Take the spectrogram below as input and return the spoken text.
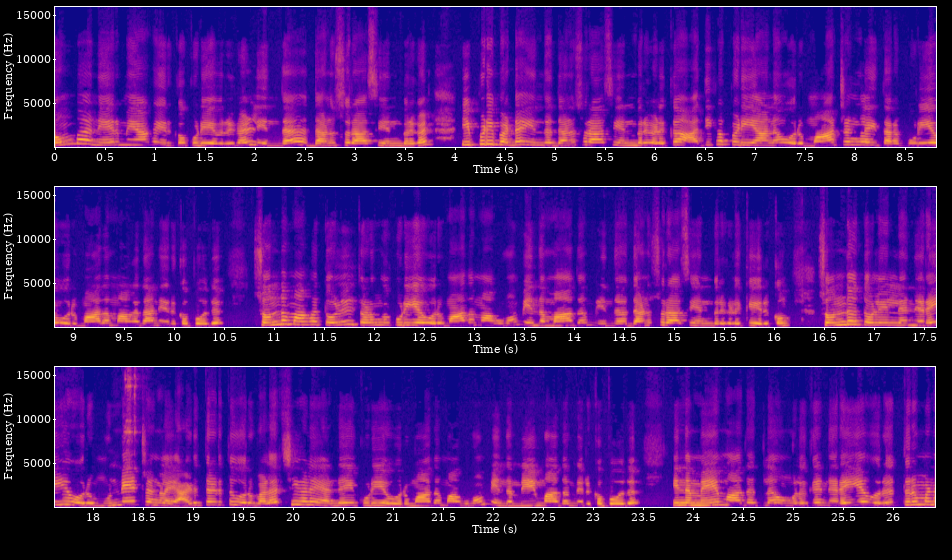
ரொம்ப நேர்மையாக இருக்கக்கூடியவர்கள் இந்த தனுசு ராசி என்பர்கள். இப்படிப்பட்ட இந்த தனுசு ராசி என்பர்களுக்கு அதிகப்படியான ஒரு மாற்றங்களை தரக்கூடிய ஒரு மாதமாக தான் இருக்க போது சொந்தமாக தொழில் தொடங்கக்கூடிய ஒரு மாதமாகவும் இந்த மாதம் இந்த தனுசு ராசி என்பர்களுக்கு இருக்கும். சொந்த தொழில்ல நிறைய ஒரு முன்னேற்றங்களை அடுத்த அடுத்தடுத்து ஒரு வளர்ச்சிகளை அடையக்கூடிய ஒரு மாதமாகவும் இந்த மே மாதம் இருக்க போது இந்த மே மாதத்துல உங்களுக்கு நிறைய ஒரு திருமண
